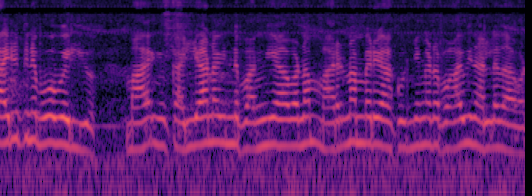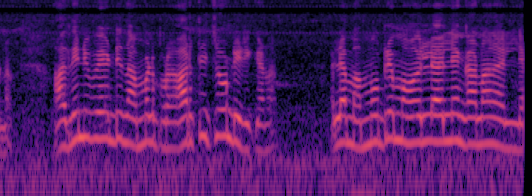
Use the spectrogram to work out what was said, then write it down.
കാര്യത്തിന് പോവുമല്ലയോ കല്യാണം ഇന്ന് ഭംഗിയാവണം മരണം വരെ ആ കുഞ്ഞുങ്ങളുടെ ഭാവി നല്ലതാവണം. അതിനു വേണ്ടി നമ്മൾ പ്രാർത്ഥിച്ചുകൊണ്ടിരിക്കണം അല്ല മമ്മൂട്ടിയും മോഹൻലാലിനെയും കാണാനല്ല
